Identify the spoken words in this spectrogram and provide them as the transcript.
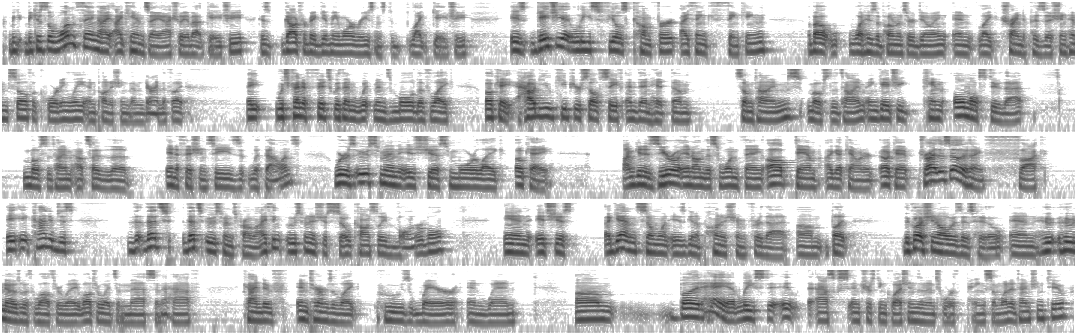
because the one thing I, I can say actually about Gaethje, because God forbid, give me more reasons to like Gaethje, is Gaethje at least feels comfort, I think, thinking about what his opponents are doing and like trying to position himself accordingly and punishing them during the fight. They, which kind of fits within Wittman's mold of like, okay, how do you keep yourself safe and then hit them? Sometimes, most of the time, and Gaethje can almost do that most of the time outside of the inefficiencies with balance. Whereas Usman is just more like, okay, I'm going to zero in on this one thing. Oh, damn, I got countered. Okay, try this other thing. Fuck. It, it kind of just. Th- that's that's Usman's problem. I think Usman is just so constantly vulnerable. And it's just, again, someone is going to punish him for that. Um, but the question always is who. And who, who knows with welterweight? Welterweight's a mess and a half, kind of, in terms of like who's where and when. Um, but hey, at least it asks interesting questions and it's worth paying somewhat attention to.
